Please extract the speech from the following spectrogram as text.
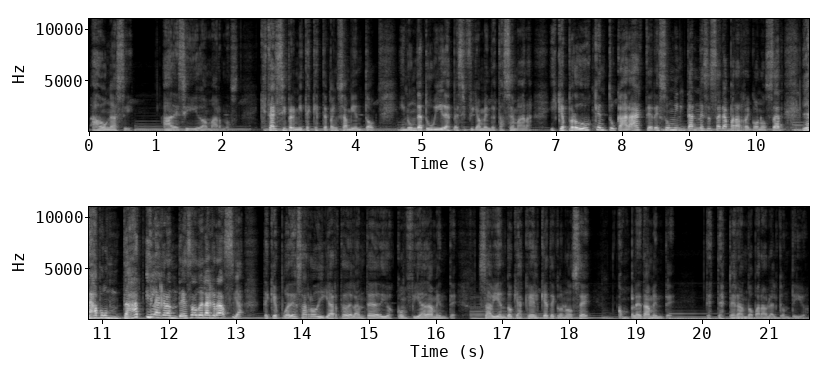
aún así ha decidido amarnos. ¿Qué tal si permites que este pensamiento inunde tu vida específicamente esta semana y que produzca en tu carácter esa humildad necesaria para reconocer la bondad y la grandeza de la gracia de que puedes arrodillarte delante de Dios confiadamente, sabiendo que aquel que te conoce completamente te está esperando para hablar contigo.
